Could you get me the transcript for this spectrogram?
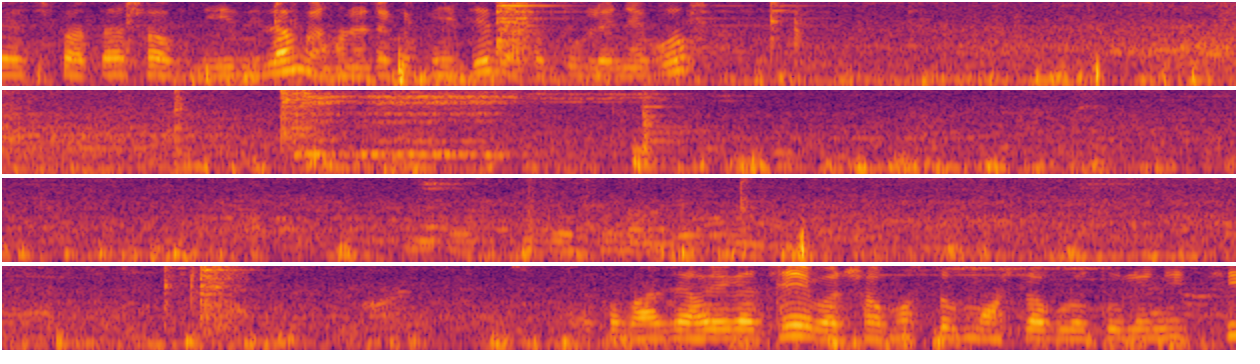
তেজপাতা সব দিয়ে দিলাম। এখন এটাকে ভেজে দেখো তুলে নেব। ভাজা হয়ে গেছে। এবার সমস্ত মশলাগুলো তুলে নিচ্ছি।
